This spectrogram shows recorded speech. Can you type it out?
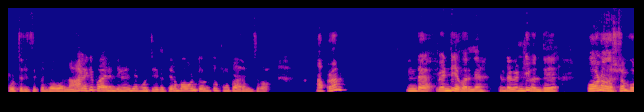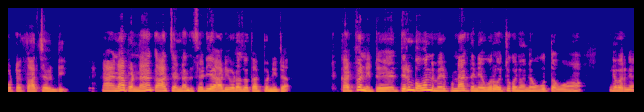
பூத்துருச்சு. இப்போ இந்த ஒரு நாளைக்கு பதினஞ்சு நிமிஷம் பூச்சிருக்கு திரும்பவும் தொழுத்து பூக்க ஆரம்பிச்சிடும் அப்புறம் இந்த வெண்டியை பாருங்க. இந்த வெண்டி வந்து போன வருஷம் போட்ட காய்ச்ச வெண்டி. நான் என்ன பண்ணேன்? காய்ச்சன்னா அந்த செடியை அடியோட அதை கட் பண்ணிட்டேன். கட் பண்ணிட்டு திரும்பவும் இந்த மாதிரி புண்ணாக்கு தண்ணியை ஊற வச்சு கொஞ்சம் கொஞ்சம் ஊற்றவும் இங்கே பாருங்க.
